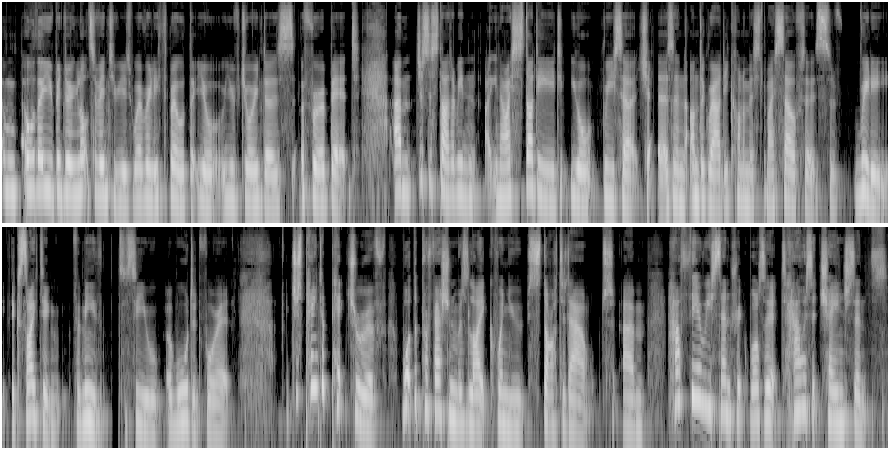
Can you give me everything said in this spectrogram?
Um, although you've been doing lots of interviews, we're really thrilled that you have joined us for a bit. Um, just to start, I mean, you know, I studied your research as an undergrad economist myself, so it's sort of really exciting for me to see you awarded for it. Just paint a picture of what the profession was like when you started out. Um, how theory centric was it? How has it changed since?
